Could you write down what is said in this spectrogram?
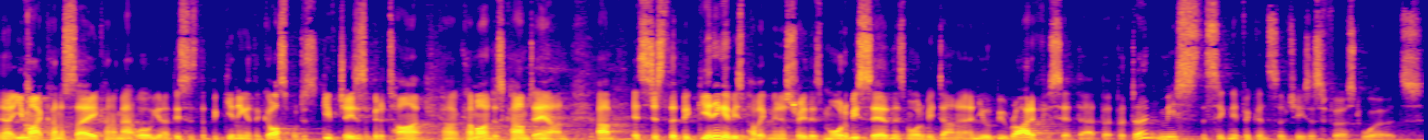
Now, you might kind of say, kind of, Matt, well, you know, this is the beginning of the gospel. Just give Jesus a bit of time. Come on, just calm down. Um, it's just the beginning of his public ministry. There's more to be said and there's more to be done. And you would be right if you said that. But, but don't miss the significance of Jesus' first words.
